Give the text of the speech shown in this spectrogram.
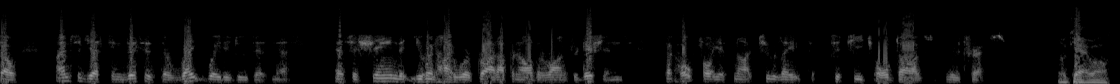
So I'm suggesting this is the right way to do business. It's a shame that you and I were brought up in all the wrong traditions, but hopefully it's not too late to teach old dogs new tricks. Okay, well,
